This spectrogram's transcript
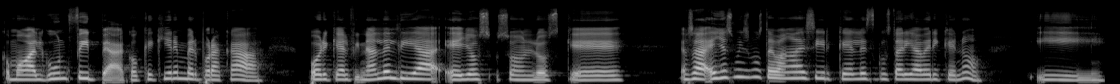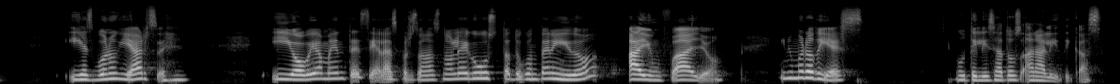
como algún feedback o qué quieren ver por acá. Porque al final del día ellos son los que, o sea, ellos mismos te van a decir qué les gustaría ver y qué no. Y, y es bueno guiarse. Y obviamente si a las personas no les gusta tu contenido, hay un fallo. Y número 10, utiliza tus analíticas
